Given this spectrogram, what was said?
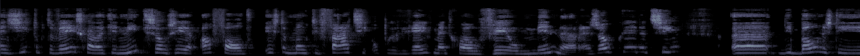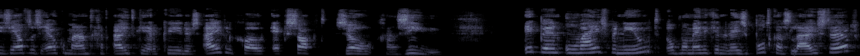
en ziet op de weegschaal dat je niet zozeer afvalt, is de motivatie op een gegeven moment gewoon veel minder. En zo kun je het zien. Uh, die bonus die je jezelf dus elke maand gaat uitkeren, kun je dus eigenlijk gewoon exact zo gaan zien. Ik ben onwijs benieuwd op het moment dat je naar deze podcast luistert,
